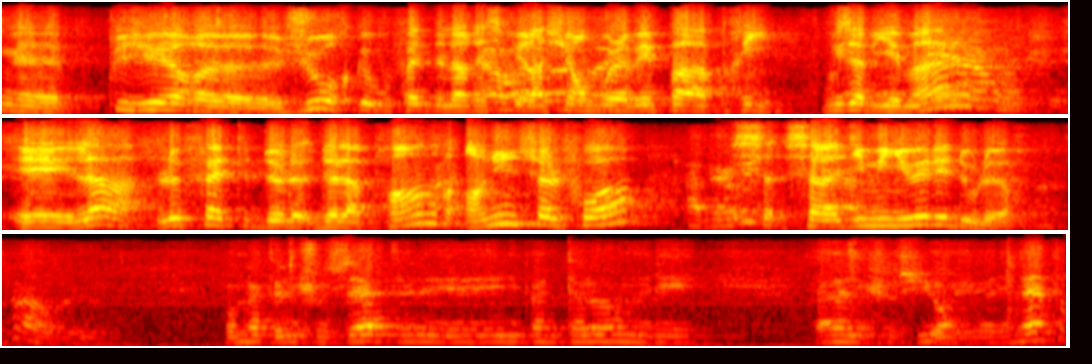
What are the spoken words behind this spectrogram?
euh, plusieurs euh, jours que vous faites de la respiration, Ah ouais, ouais, vous l'avez pas appris, vous aviez mal. Ah, Et là, le fait de, de l'apprendre en une seule fois, Ah ben oui. ça, ça a diminué les douleurs. Ah, oui. Faut mettre les chaussettes, les, les pantalons, les, ah, les chaussures, je vais les mettre.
